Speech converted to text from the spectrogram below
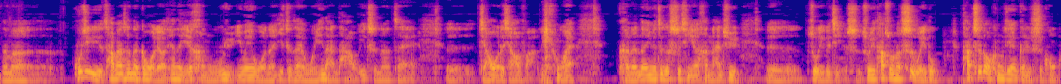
那么估计插班生呢跟我聊天呢也很无语，因为我呢一直在为难他，我一直呢在呃讲我的想法。另外，可能呢因为这个事情也很难去呃做一个解释，所以他说呢是维度，他知道空间跟时空。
